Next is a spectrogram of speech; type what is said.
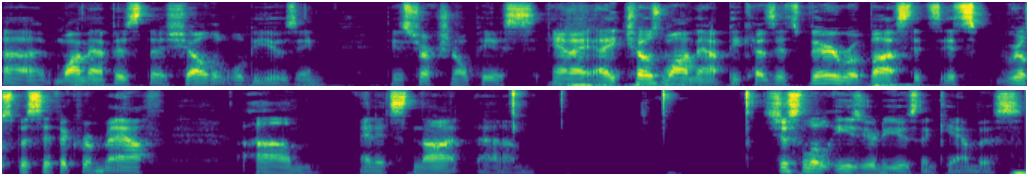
Uh, WAMAP is the shell that we'll be using, the instructional piece. And I, I chose WAMAP because it's very robust. It's, it's real specific for math, um, and it's not, um, it's just a little easier to use than Canvas.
